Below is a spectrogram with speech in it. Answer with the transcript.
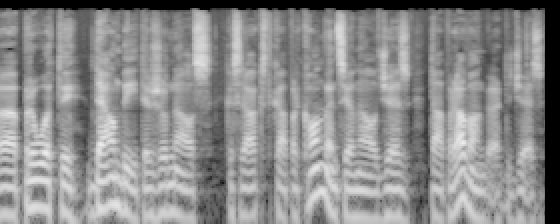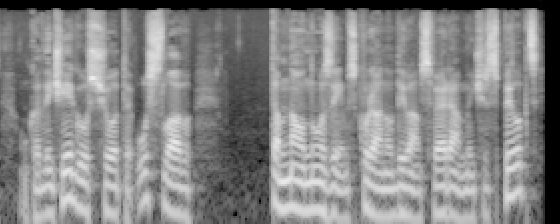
Uh, proti, Downbeat ir žurnāls, kas raksta kā par konvencionālu džēzu, tā par avangarda džēzu. Un, kad viņš iegūst šo uzslavu, tam nav nozīmes, kurā no divām sfērām viņš ir spilgts.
